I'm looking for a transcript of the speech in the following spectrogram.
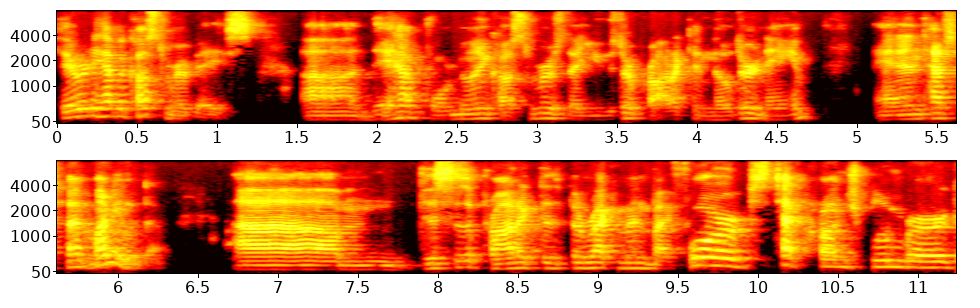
They already have a customer base. Uh, they have 4 million customers that use their product and know their name and have spent money with them. Um, this is a product that's been recommended by Forbes, TechCrunch, Bloomberg.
